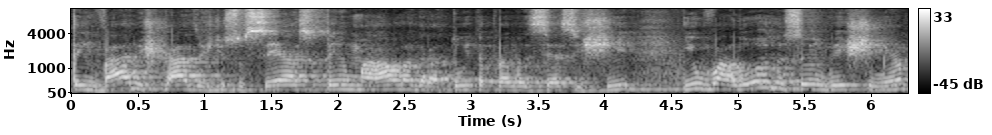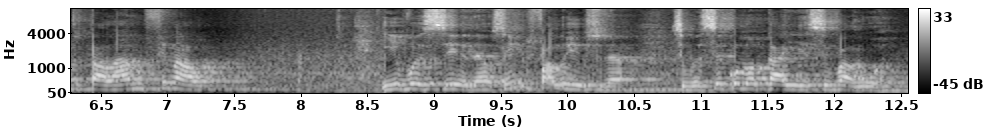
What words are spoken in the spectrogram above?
Tem vários casos de sucesso, tem uma aula gratuita para você assistir e o valor do seu investimento está lá no final. E você, né, eu sempre falo isso, né? Se você colocar aí esse valor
